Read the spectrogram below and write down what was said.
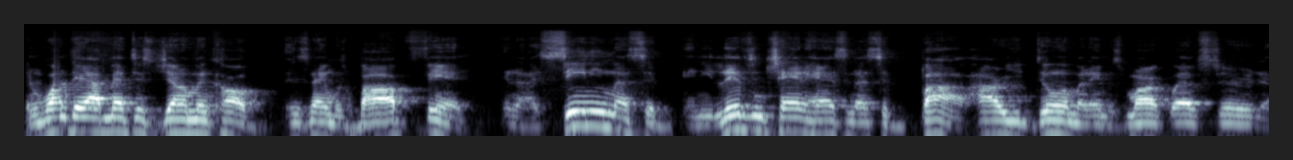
and one day I met this gentleman called, his name was Bob Finn. And I seen him. I said, and he lives in Chanhassen. I said, Bob, how are you doing? My name is Mark Webster. And, uh,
